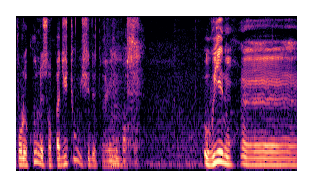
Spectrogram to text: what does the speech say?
pour le coup, ne sont pas du tout issus de ta famille de pensée? Oui et non. Euh,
